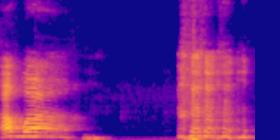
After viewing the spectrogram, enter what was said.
Au revoir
